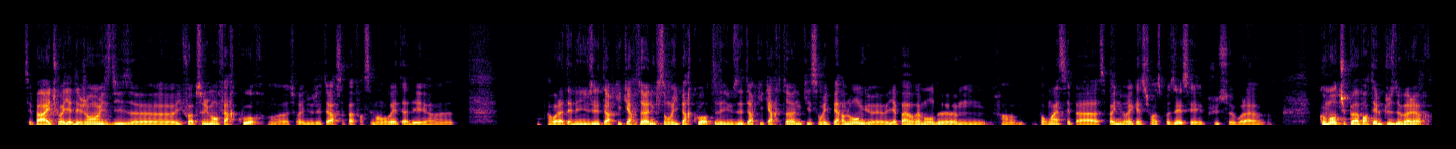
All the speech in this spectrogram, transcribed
c'est pareil, tu vois, il y a des gens, ils se disent, il faut absolument faire court sur les newsletters. C'est pas forcément vrai. T'as des, Enfin voilà, t'as des newsletters qui cartonnent, qui sont hyper courtes, des newsletters qui cartonnent, qui sont hyper longues. Il n'y a pas vraiment de, enfin pour moi c'est pas c'est pas une vraie question à se poser, c'est plus voilà comment tu peux apporter le plus de valeur.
